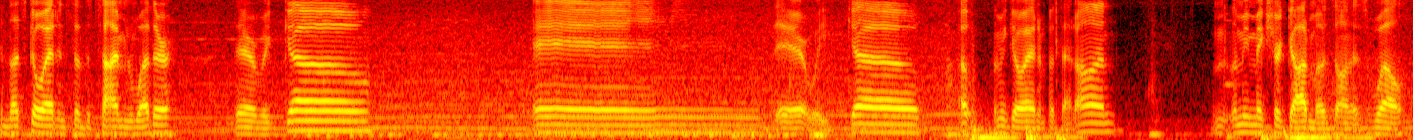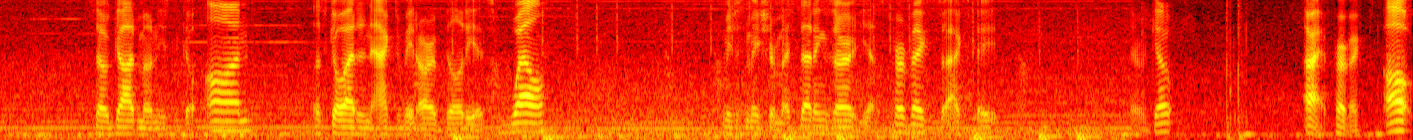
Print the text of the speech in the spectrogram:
And let's go ahead and set the time and weather. There we go. And there we go. Oh, let me go ahead and put that on. Let me make sure God mode's on as well. So God mode needs to go on. Let's go ahead and activate our ability as well Let me just make sure my settings are, yes, perfect. So activate. There we go. All right, perfect. Oh,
